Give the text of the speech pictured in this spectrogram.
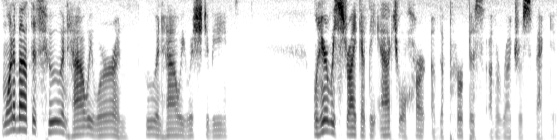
And what about this who and how we were and who and how we wish to be? Well, here we strike at the actual heart of the purpose of a retrospective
